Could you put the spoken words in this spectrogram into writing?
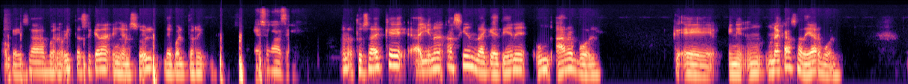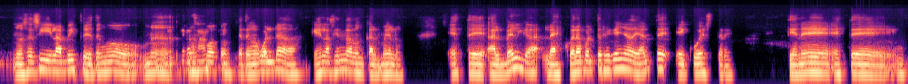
Ok, esa Buenavista se queda en el sur de Puerto Rico. Eso es así. Bueno, tú sabes que hay una hacienda que tiene un árbol, que, eh, en, una casa de árbol. No sé si la has visto, yo tengo una, una foto que tengo guardada, que es la hacienda Don Carmelo. Este, alberga la Escuela Puertorriqueña de Arte Ecuestre tiene este, un,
